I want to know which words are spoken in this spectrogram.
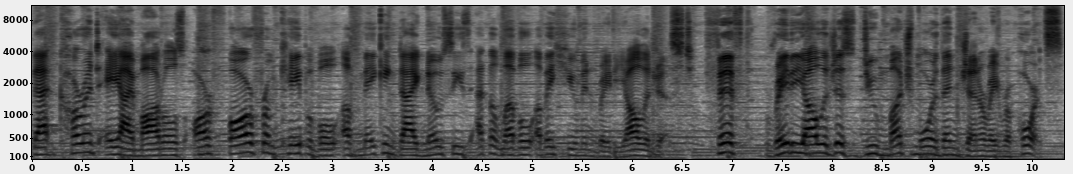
that current AI models are far from capable of making diagnoses at the level of a human radiologist. Fifth, radiologists do much more than generate reports.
